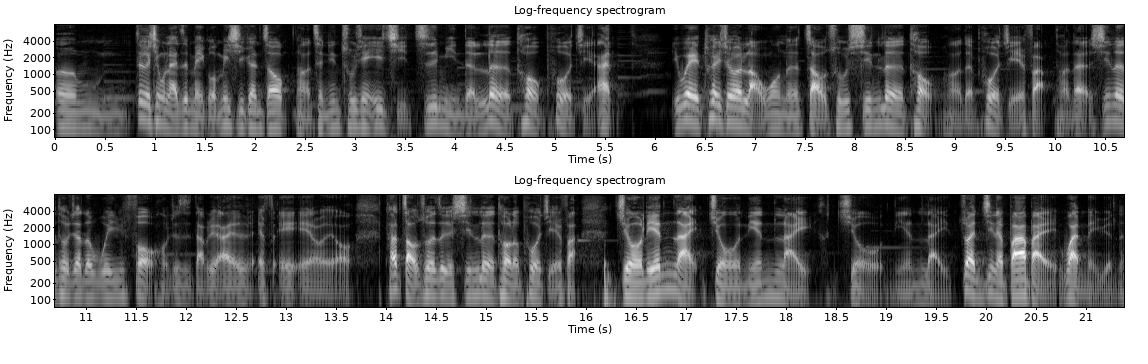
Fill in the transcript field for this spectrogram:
嗯，这个新闻来自美国密西根州啊，曾经出现一起知名的乐透破解案。一位退休的老翁呢，找出新乐透好的破解法，好的新乐透叫做 Winfall，就是 W I N F A L L。他找出了这个新乐透的破解法，九年来，九年来，九年来赚进了八百万美元呢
